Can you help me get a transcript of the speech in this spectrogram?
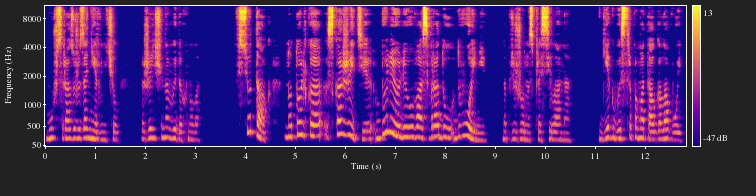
Муж сразу же занервничал. Женщина выдохнула. «Все так, но только скажите, были ли у вас в роду двойни?» напряженно спросила она. Гек быстро помотал головой.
